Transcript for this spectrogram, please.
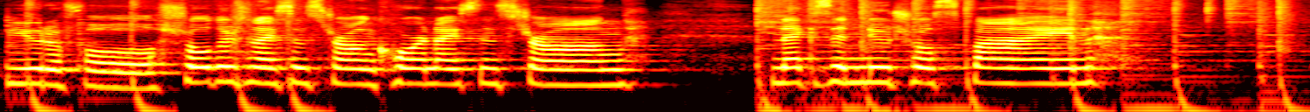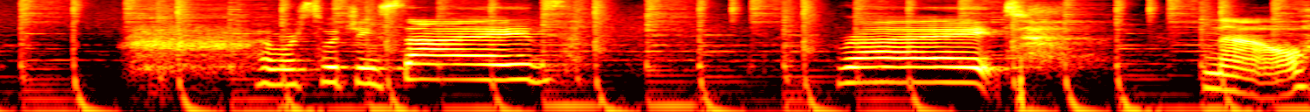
Beautiful. Shoulders nice and strong, core nice and strong. Neck is in neutral spine. And we're switching sides right now.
